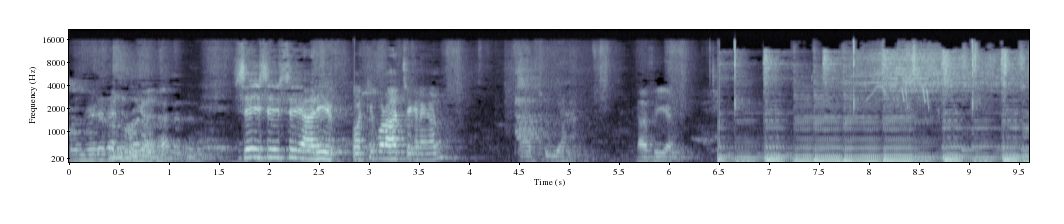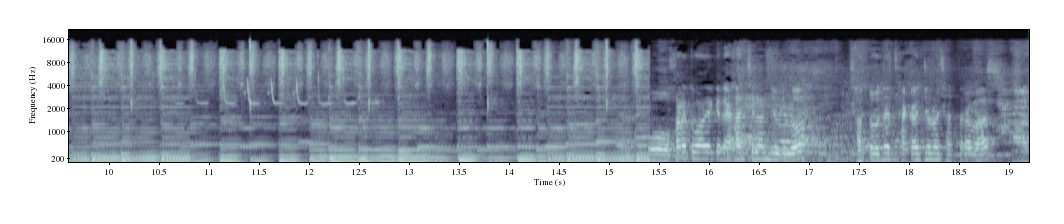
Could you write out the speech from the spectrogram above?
কোন সেই সেই সেই আরিফ তোমার কি পড়া হচ্ছে এখানে এখন? কাফিয়া তো ওখানে তোমাদেরকে দেখাচ্ছিলাম যেগুলো। ছাত্রদের থাকার জন্য ছাত্রাবাস। আর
